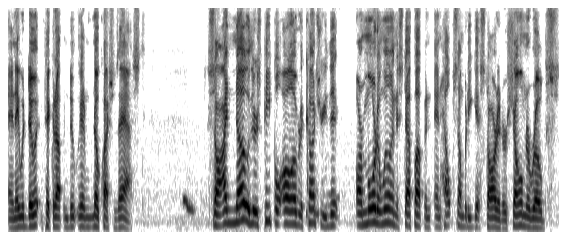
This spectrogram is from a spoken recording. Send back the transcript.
and they would do it and pick it up and do and no questions asked. So I know there's people all over the country that are more than willing to step up and, and help somebody get started or show them the ropes.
